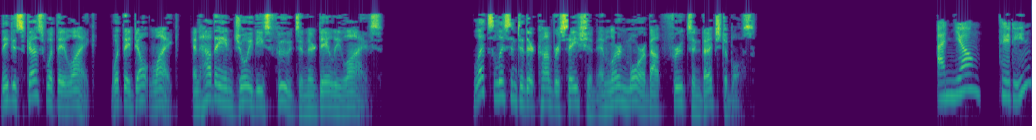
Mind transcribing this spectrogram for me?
They discuss what they like, what they don't like, and how they enjoy these foods in their daily lives. Let's listen to their conversation and learn more about fruits and vegetables. 안녕, 대린.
